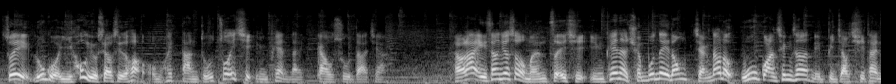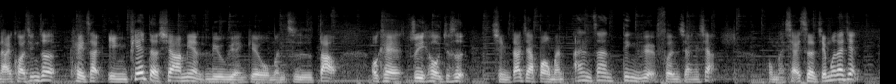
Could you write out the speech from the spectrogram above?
所以如果以后有消息的话，我们会单独做一期影片来告诉大家。好啦，以上就是我们这一期影片的全部内容，讲到了五款新车，你比较期待哪一款新车？可以在影片的下面留言给我们知道。OK，最后就是请大家帮我们按赞、订阅、分享一下。我们下一次的节目再见。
